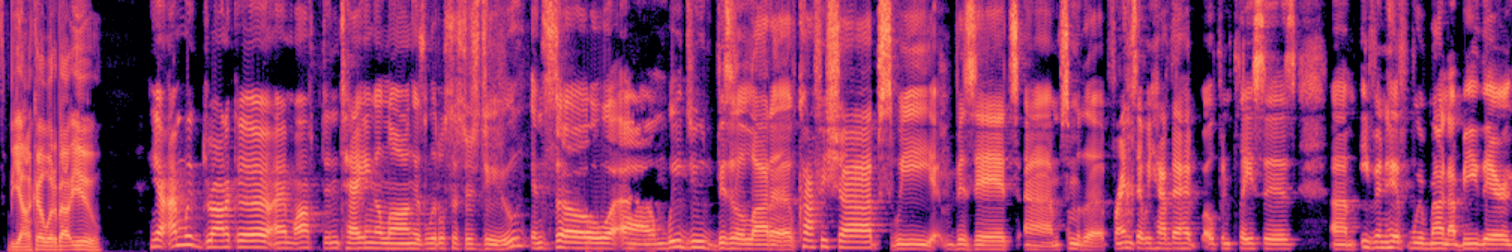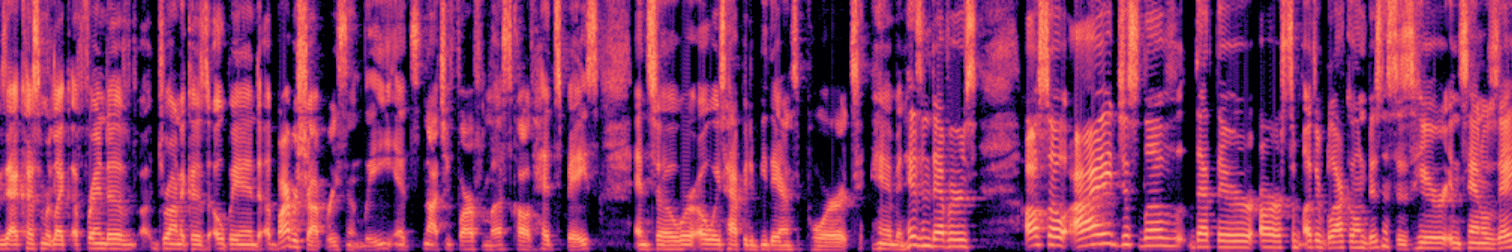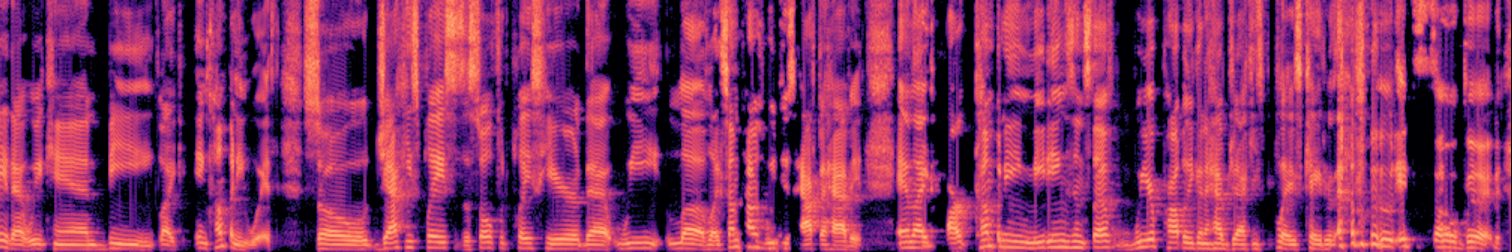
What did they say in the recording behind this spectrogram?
Be'Anka, what about you? Yeah, I'm with Dronica. I'm often tagging along as little sisters do. And so um, we do visit a lot of coffee shops. We visit um, some of the friends that we have that have open places. Um, even if we might not be their exact customer, like a friend of Dronica's opened a barbershop recently. It's not too far from us called Headspace. And so we're always happy to be there and support him and his endeavors. Also, I just love that there are some other black owned businesses here in San Jose that we can be like in company with. So, Jackie's Place is a soul food place here that we love. Like sometimes we just have to have it. And like our company meetings and stuff, we are probably going to have Jackie's Place cater that food. It's so good.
